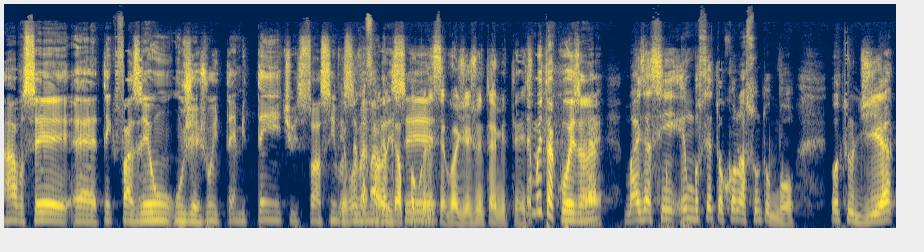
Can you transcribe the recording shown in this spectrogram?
Ah, você é, tem que fazer um, um, jejum intermitente, só assim você vai emagrecer. Daqui a pouco nesse negócio de jejum intermitente. Tem muita coisa, né? É, mas assim, você tocou no assunto bom. Outro dia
